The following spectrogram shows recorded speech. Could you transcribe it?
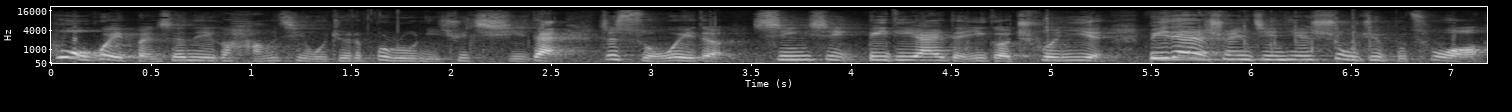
货柜本身的一个行情，我觉得不如你去期待这所谓的新兴 BDI 的一个春宴。BDI 的春宴今天数据不错哦，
